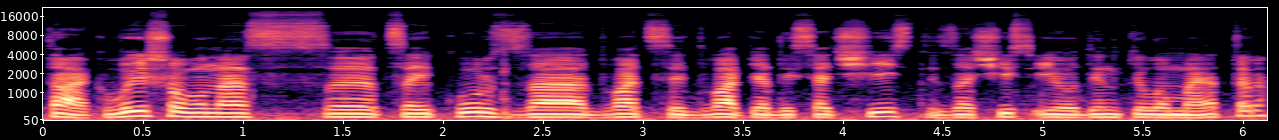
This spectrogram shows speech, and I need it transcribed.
Так, вийшов у нас е, цей курс за 22,56 за 6,1 кілометр.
